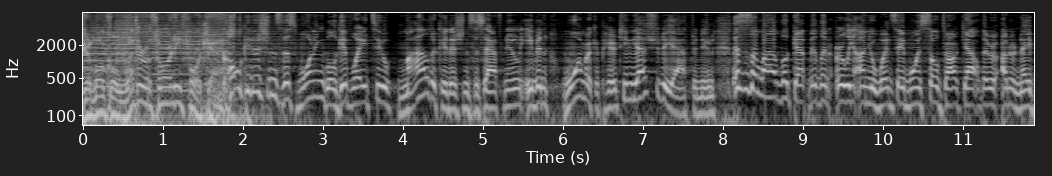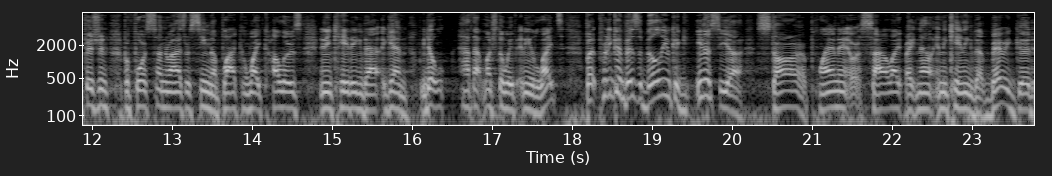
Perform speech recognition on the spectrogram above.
your local Weather Authority forecast. Cold conditions this morning will give way to milder conditions this afternoon, even warmer compared to yesterday afternoon. This is a live look at Midland early on your Wednesday morning. Still dark out there under night vision before sunrise. We're seeing the black and white colors indicating that, again, we don't have that much in the way of any light, but pretty good visibility. You could either see a star, a planet, or a satellite right now, indicating that very good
